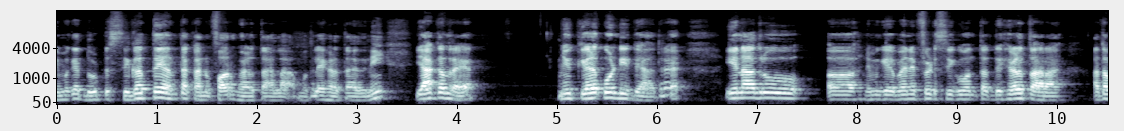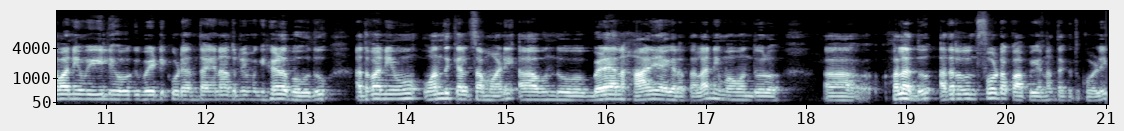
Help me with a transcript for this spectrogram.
ನಿಮಗೆ ದುಡ್ಡು ಸಿಗತ್ತೆ ಅಂತ ಕನ್ಫರ್ಮ್ ಹೇಳ್ತಾ ಇಲ್ಲ. ಮೊದಲೇ ಹೇಳ್ತಾ ಇದ್ದೀನಿ. ಯಾಕಂದ್ರೆ ನೀವು ಕೇಳ್ಕೊಂಡಿದ್ದೆ ಆದ್ರೆ ಏನಾದ್ರೂ ನಿಮಗೆ ಬೆನಿಫಿಟ್ ಸಿಗುವಂತದ್ದು ಹೇಳ್ತಾರ? ಅಥವಾ ನೀವು ಇಲ್ಲಿ ಹೋಗಿ ಭೇಟಿ ಕೊಡಿ ಅಂತ ಏನಾದ್ರೂ ನಿಮಗೆ ಹೇಳಬಹುದು. ಅಥವಾ ನೀವು ಒಂದು ಕೆಲಸ ಮಾಡಿ, ಆ ಒಂದು ಬೆಳೆಯನ್ನ ಹಾನಿಯಾಗಿರತ್ತಲ್ಲ, ನಿಮ್ಮ ಒಂದು ಹೊಲದ್ದು ಅದರದೊಂದು ಫೋಟೋ ಕಾಪಿಯನ್ನು ತೆಗೆದುಕೊಳ್ಳಿ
